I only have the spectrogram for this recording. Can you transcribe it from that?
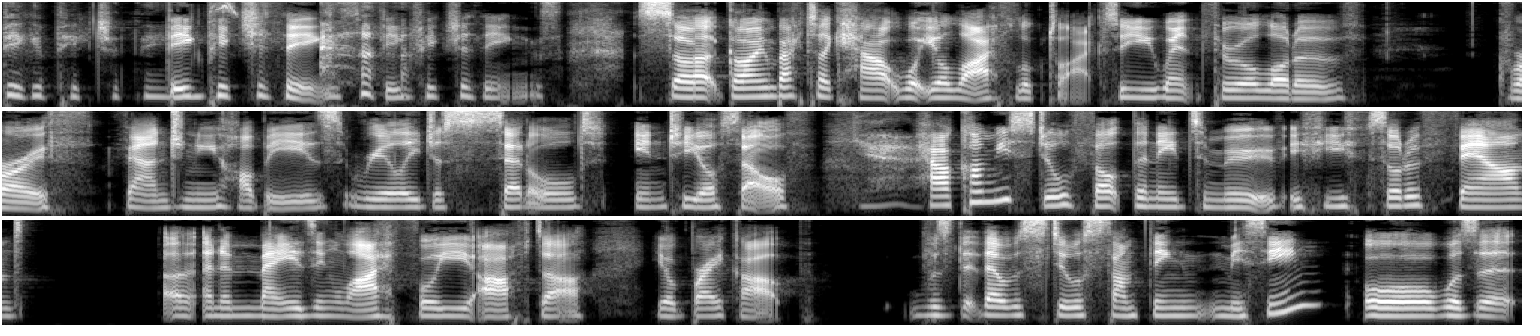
Bigger picture things. Big picture things. Big picture things. So going back to like how what your life looked like. So you went through a lot of growth, found new hobbies, really just settled into yourself. Yeah. How come you still felt the need to move if you sort of found a, an amazing life for you after your breakup? Was that there was still something missing, or was it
